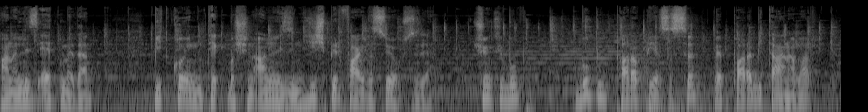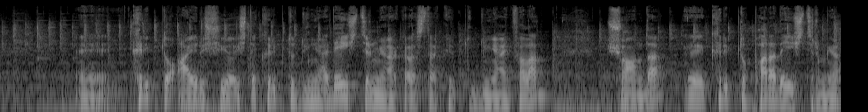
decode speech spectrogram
analiz etmeden Bitcoin'in tek başına analizinin hiçbir faydası yok size. Çünkü bu bu bir para piyasası ve para bir tane var. Ee, kripto ayrışıyor işte kripto dünya değiştirmiyor arkadaşlar kripto dünyayı falan şu anda e, kripto para değiştirmiyor.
